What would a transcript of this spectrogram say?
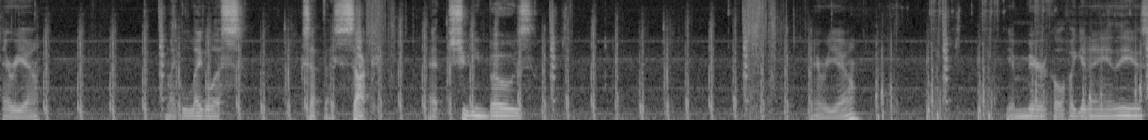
There we go. I'm like Legolas. Except I suck at shooting bows. There we go. Be a miracle if I get any of these.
